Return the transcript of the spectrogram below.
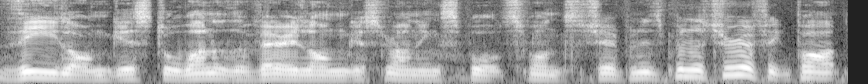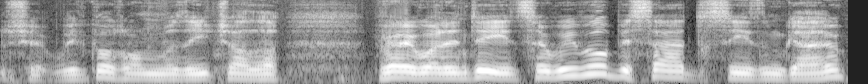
the longest or one of the very longest running sports sponsorship, and it's been a terrific partnership. We've got on with each other very well indeed, so we will be sad to see them go.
